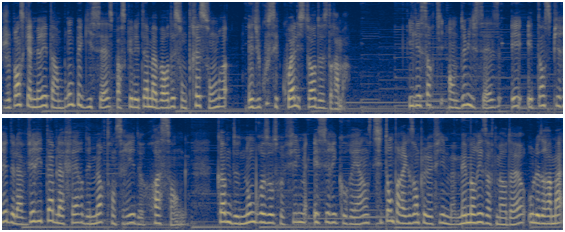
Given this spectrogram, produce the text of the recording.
Je pense qu'elle mérite un bon Peggy 16 parce que les thèmes abordés sont très sombres et du coup, c'est quoi l'histoire de ce drama? Il est sorti en 2016 et est inspiré de la véritable affaire des meurtres en série de Hwasong, comme de nombreux autres films et séries coréens, citons par exemple le film Memories of Murder ou le drama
